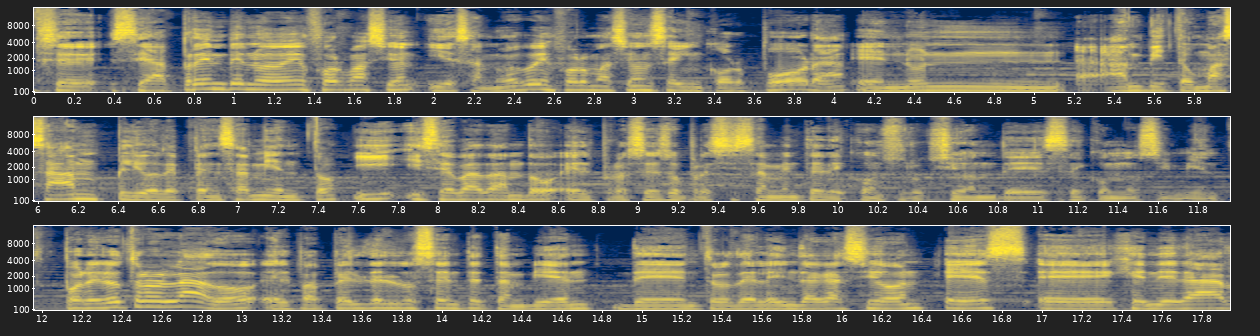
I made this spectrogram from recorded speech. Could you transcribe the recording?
se, se aprende nueva información y esa nueva información se incorpora en un ámbito más amplio de pensamiento y, y se va dando el proceso precisamente de construcción de ese conocimiento. Por el otro lado, el papel del docente también dentro de la indagación es eh, generar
